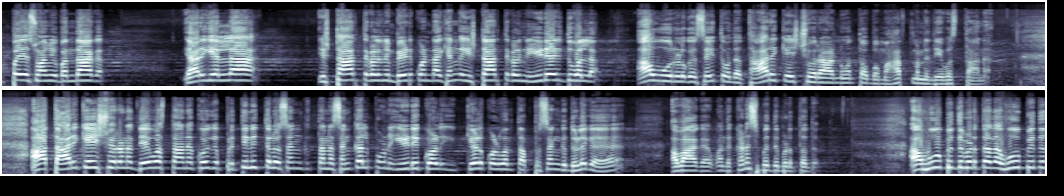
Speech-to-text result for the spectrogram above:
ಅಪ್ಪಯ್ಯ ಸ್ವಾಮಿ ಬಂದಾಗ ಯಾರಿಗೆಲ್ಲ ಇಷ್ಟಾರ್ಥಗಳನ್ನು ಬೇಡ್ಕೊಂಡಾಗ ಹೆಂಗೆ ಇಷ್ಟಾರ್ಥಗಳನ್ನು ಈಡೇರಿದ್ವಲ್ಲ, ಆ ಊರೊಳಗೆ ಸಹಿತ ಒಂದು ತಾರಕೇಶ್ವರ ಅನ್ನುವಂಥ ಒಬ್ಬ ಮಹಾತ್ಮನ ದೇವಸ್ಥಾನ. ಆ ತಾರಕೇಶ್ವರನ ದೇವಸ್ಥಾನಕ್ಕೆ ಹೋಗಿ ಪ್ರತಿನಿತ್ಯಲೂ ಸಂ ತನ್ನ ಸಂಕಲ್ಪವನ್ನು ಈಡಿಕೊಳ್ಳಿ ಕೇಳಿಕೊಳ್ಳುವಂಥ ಪ್ರಸಂಗದೊಳಗೆ ಅವಾಗ ಒಂದು ಕನಸು ಬಿದ್ದು ಬಿಡ್ತದೆ. ಆ ಹೂ ಬಿದ್ದು ಬಿಡ್ತದೆ, ಹೂ ಬಿದ್ದ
